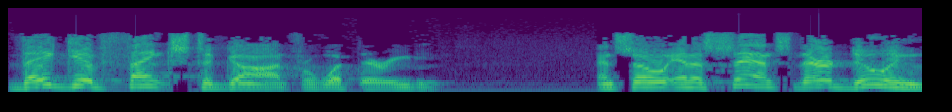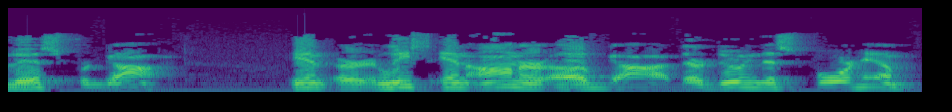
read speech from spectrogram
they give thanks to God for what they're eating. And so, in a sense, they're doing this for God. In, or at least in honor of God. They're doing this for Him.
